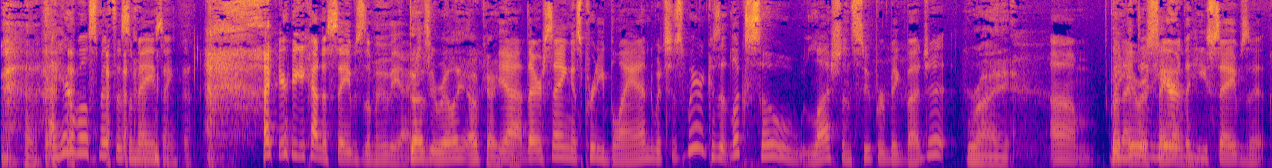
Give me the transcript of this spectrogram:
I hear Will Smith is amazing. I hear he kind of saves the movie. Actually. Does he really? Okay. Yeah, cool. they're saying it's pretty bland, which is weird because it looks so lush and super big budget. Right. Um, but, But I they were did hear that he saves it.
